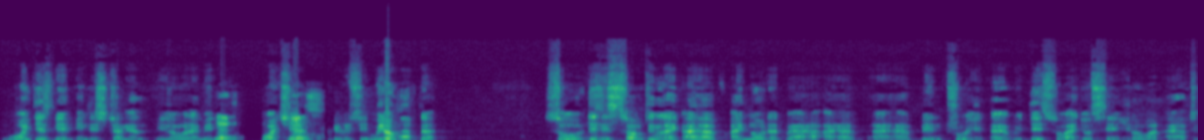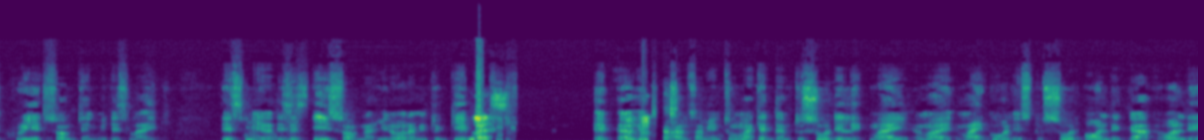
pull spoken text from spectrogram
watch this game in this channel. You know what I mean? Yes. Watch yes. BBC. We don't have that. So this is something like I have, I know that where I have, I have been through it uh, with this. So I just say, you know what, I have to create something which is like this media. This is e-Sohna. You know what I mean? To give yes. a, a, mm -hmm. a, chance. I mean, to market them, to show the league. My my my goal is to show all the all the,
